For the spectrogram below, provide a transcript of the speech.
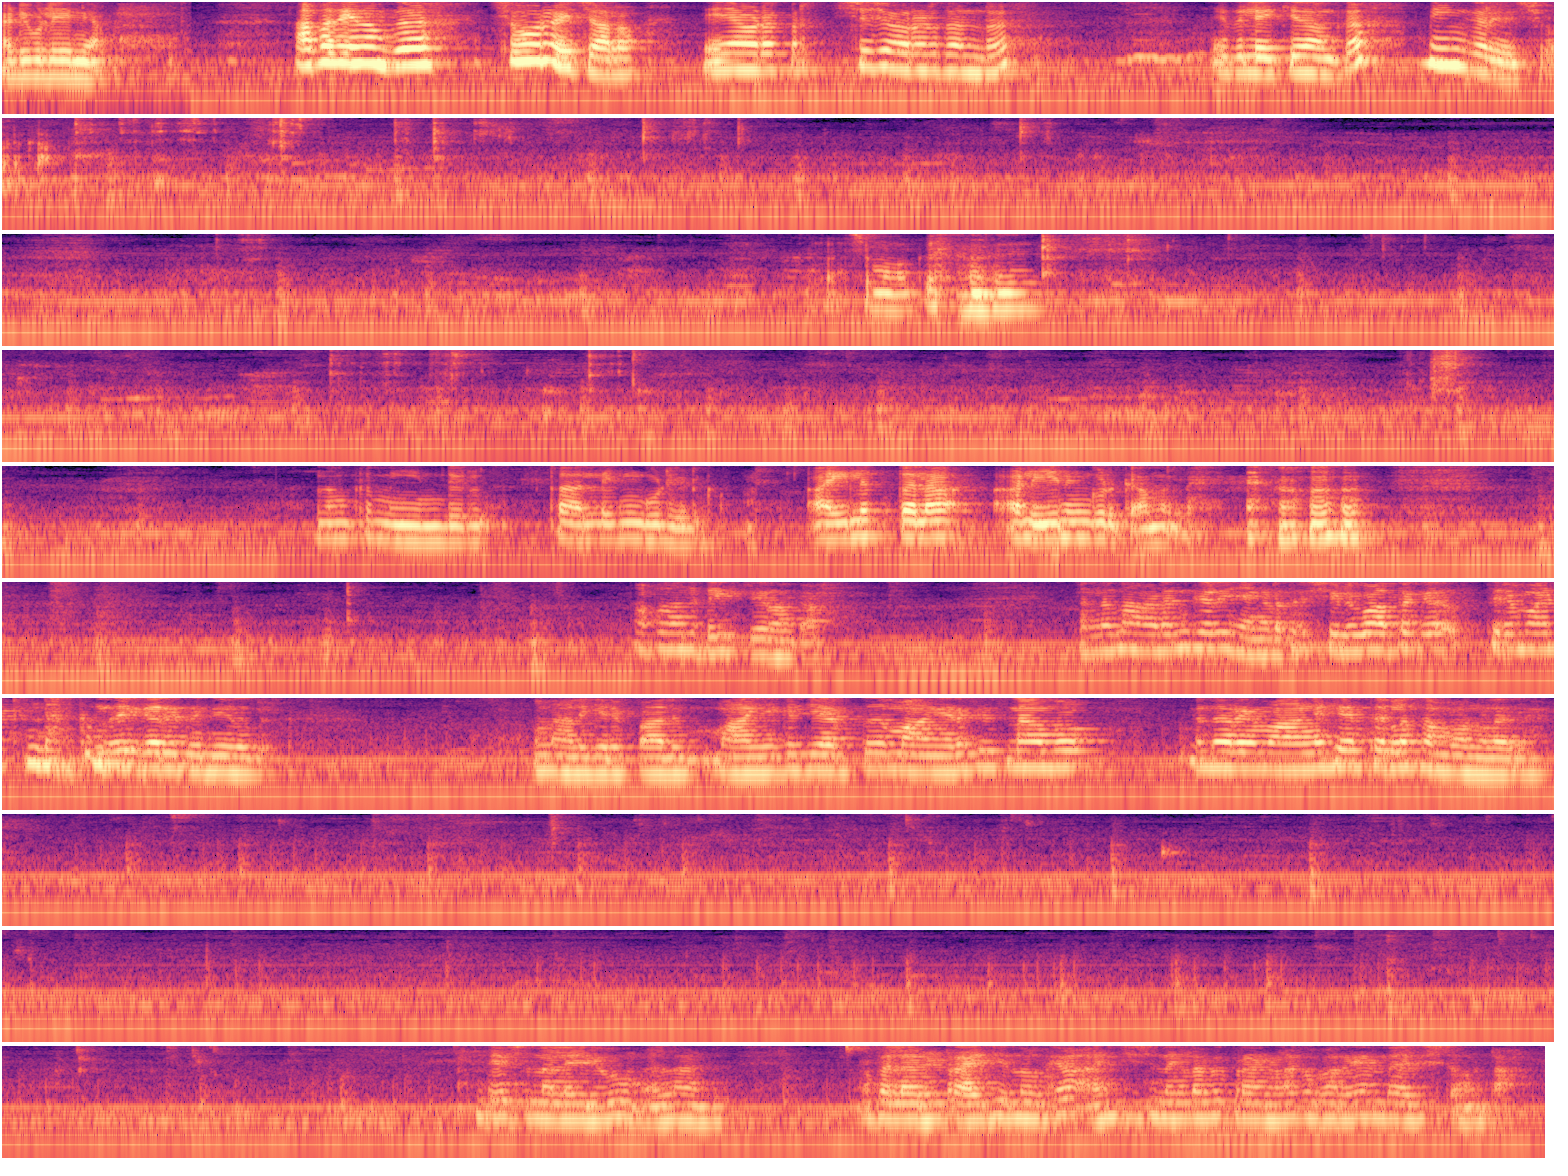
അടിപൊളി തന്നെയാണ് അപ്പോൾ അതേ നമുക്ക് ചോറ് കഴിച്ചാലോ? ദേ അവിടെ കുറച്ച് ചോറെടുത്തുണ്ട് ഇതിലേക്ക് നമുക്ക് മീൻ കറി വെച്ച് കൊടുക്കാം. പച്ചമുളക്. നമുക്ക് മീനിന്റെ ഒരു തലയും കൂടി എടുക്കാം. അയിലത്തല അളിയനും കൊടുക്കാമെന്നല്ലേ അപ്പോൾ നമുക്ക് ടേസ്റ്റ് ചെയ്ത് നോക്കാം. നല്ല നാടൻ കറി. ഞങ്ങളുടെ തൃശ്ശൂർ ഭാഗത്തൊക്കെ സ്ഥിരമായിട്ട് ഉണ്ടാക്കുന്ന ഒരു കറി തന്നെയാണിത്. നാളികരപ്പാലും മാങ്ങയൊക്കെ ചേർത്ത് മാങ്ങയുടെ സീസൺ ആകുമ്പോൾ എന്താ പറയുക മാങ്ങ ചേർത്തുള്ള സംഭവങ്ങളല്ലേ? അത്യാവശ്യം നല്ല എരിവും എല്ലാം ഉണ്ട്. അപ്പോൾ എല്ലാവരും ട്രൈ ചെയ്ത് നോക്കുക. അതിനുശേഷം നിങ്ങളുടെ അഭിപ്രായങ്ങളൊക്കെ പറയാൻ എന്തായാലും ഇഷ്ടമുണ്ടാവും.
